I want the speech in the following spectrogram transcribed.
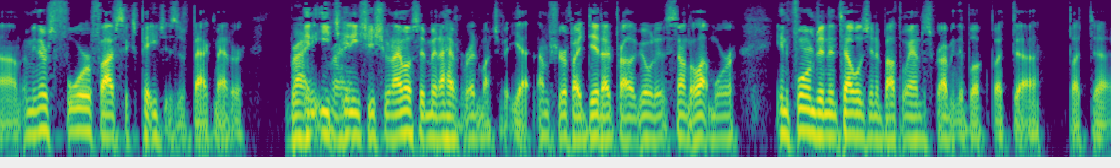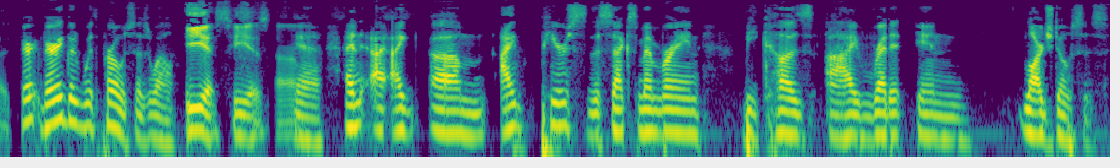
Um, I mean, there's four, five, six pages of back matter right, in each right. in each issue, and I must admit I haven't read much of it yet. I'm sure if I did, I'd probably be able to sound a lot more informed and intelligent about the way I'm describing the book. But uh, but uh, very very good with prose as well. he is he is. Um, Yeah, and I, I um I pierce the sex membrane because I read it in large doses,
